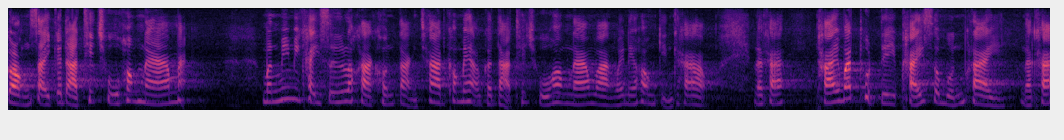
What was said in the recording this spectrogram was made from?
กล่องใส่กระดาษทิชชูห้องน้ำอะมันไม่มีใครซื้อหรอกค่ะ คนต่างชาติเขาไม่เอากระดาษทิชชูห้องน้ำวางไว้ในห้องกินข้าวนะคะ ขายวัตถุดิบขายสมุนไพรนะคะ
